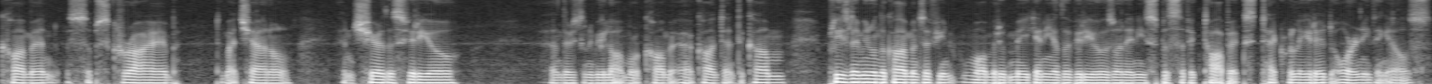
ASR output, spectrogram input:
comment, subscribe to my channel and share this video. And there's going to be a lot more uh, content to come. Please let me know in the comments if you want me to make any other videos on any specific topics tech related or anything else.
